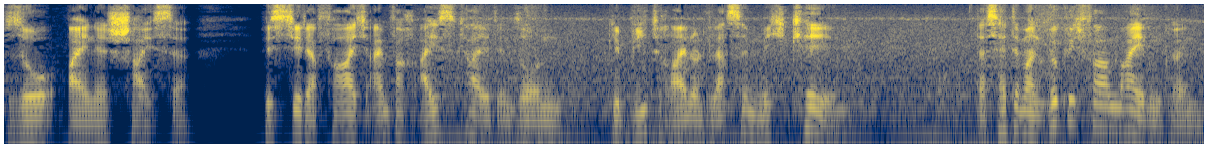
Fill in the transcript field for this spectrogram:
So eine Scheiße. Wisst ihr, da fahre ich einfach eiskalt in so ein Gebiet rein und lasse mich killen. Das hätte man wirklich vermeiden können.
